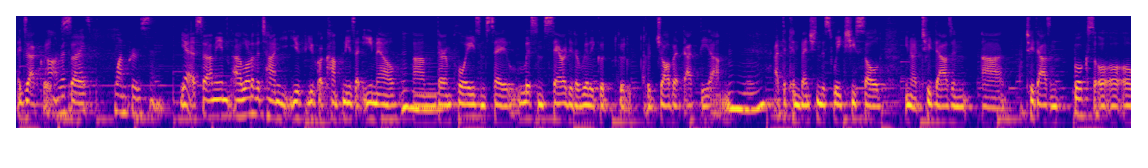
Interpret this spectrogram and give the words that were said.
exactly. 啊 So recognize one person。 yeah, so I mean, a lot of the time you've you've got companies that email um, their employees and say, "Listen, Sarah did a really good good good job at at the um, at the convention this week. She sold, you know, 2,000 uh, 2,000 books or." or, or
